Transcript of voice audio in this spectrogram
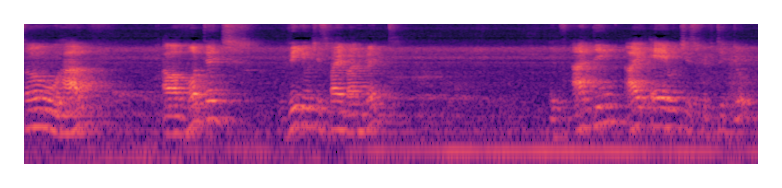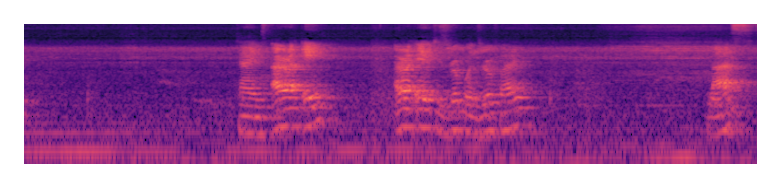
So we have our voltage V which is 500 it's adding IA which is 52 times RA RA which is 0.05 plus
